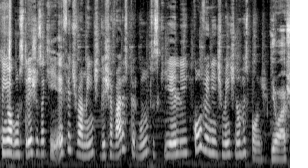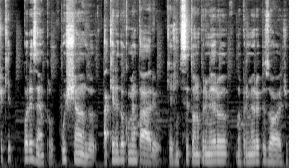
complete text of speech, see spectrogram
tem alguns trechos aqui, efetivamente, deixa várias perguntas que ele convenientemente não responde. E eu acho que, por exemplo, puxando aquele documentário que a gente citou no primeiro, no primeiro episódio,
